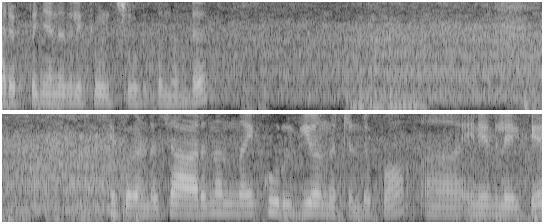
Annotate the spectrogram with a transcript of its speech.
അരപ്പ് ഞാൻ ഇതിലേക്ക് ഒഴിച്ച് കൊടുക്കുന്നുണ്ട്. ഇപ്പോൾ കണ്ടോ? ചാറ് നന്നായി കുറുകി വന്നിട്ടുണ്ട് ഇപ്പോൾ ഇനി ഇതിലേക്ക്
